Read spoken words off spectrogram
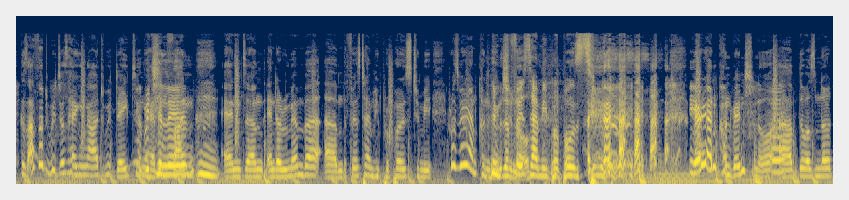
because I thought we were just hanging out, we're dating, We're having fun. Chilling. And um, and I remember um, the first time he proposed to me, it was very unconventional. The first time he proposed to me. very unconventional. Uh. Uh, there was not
